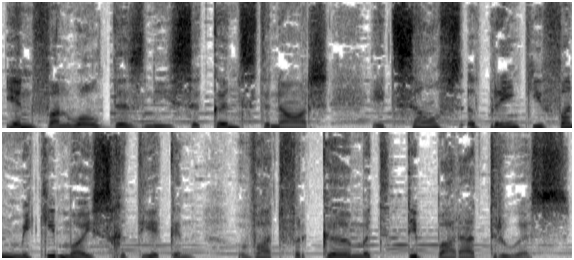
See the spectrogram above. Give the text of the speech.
Een van Walt Disney se kunstenaars het selfs 'n prentjie van Mickey Mouse geteken wat vir Kermit die Padda troos.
